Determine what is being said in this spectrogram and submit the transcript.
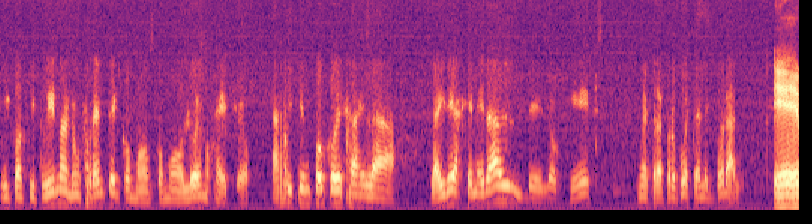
y constituirnos en un frente como, como lo hemos hecho. Así que un poco esa es la, la idea general de lo que es nuestra propuesta electoral. Eh,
